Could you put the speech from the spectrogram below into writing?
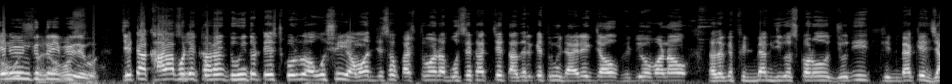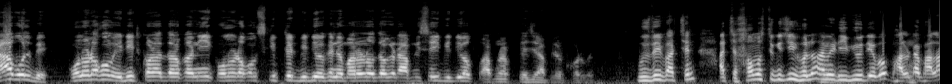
জেনুইন কিন্তু রিভিউ দেবো। যেটা খারাপ হলে খারাপ তুমি তো টেস্ট করবে অবশ্যই আমার যেসব কাস্টমাররা বসে খাচ্ছে তাদেরকে তুমি ডাইরেক্ট যাও ভিডিও বানাও তাদেরকে ফিডব্যাক জিজ্ঞেস করো। যদি ফিডব্যাকে যা বলবে কোনো রকম এডিট করার দরকার নেই কোনো রকম স্ক্রিপ্টেড ভিডিও এখানে বানানোর দরকার আপনি সেই ভিডিও আপনার পেজে আপলোড করবেন। বুঝতেই পারছেন? আচ্ছা সমস্ত কিছুই হলো আমি রিভিউ দেবো ভালোটা ভালো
